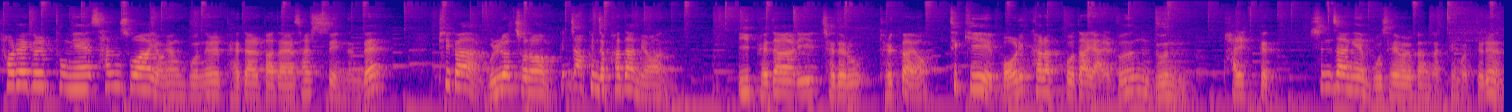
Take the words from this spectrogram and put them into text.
혈액을 통해 산소와 영양분을 배달받아야 살 수 있는데 피가 물엿처럼 끈적끈적하다면 이 배달이 제대로 될까요? 특히 머리카락보다 얇은 눈, 발끝, 신장의 모세혈관 같은 것들은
